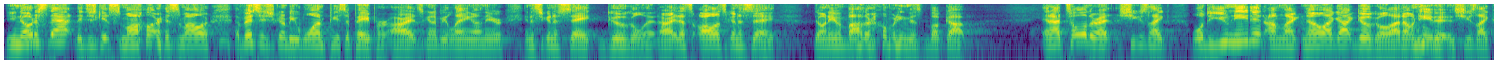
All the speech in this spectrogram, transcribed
You notice that? They just get smaller and smaller. Eventually, it's going to be one piece of paper, all right? It's going to be laying on there, and it's going to say, Google it, all right? That's all it's going to say. Don't even bother opening this book up. And I told her, she's like, Well, do you need it? I'm like, No, I got Google. I don't need it. And she's like,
